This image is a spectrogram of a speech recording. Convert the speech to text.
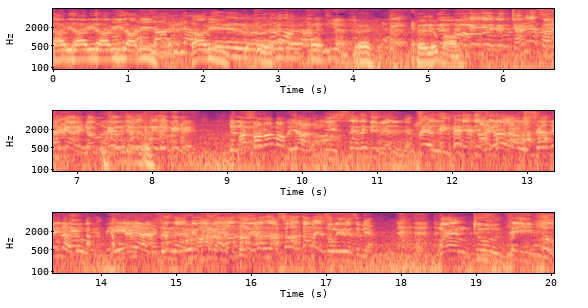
လာပြီလာပြီလာပြီလာပြီလာပြီအဲလို့ပေါ့ဂျာရီဆာရရရင်တော့ကိုယ်ကကြာတယ်စိတ်သိမ့်ပြီမယ်အဆာရမမရတာဒီစိတ်သိမ့်ပြီမယ်လို့ကြာစိတ်သိမ့်ပြီအဲ့ဒါကိုစိတ်သိမ့်တာတော့ဘေးရတယ်စိတ်သိမ့်တာဆောဆောတယ်ဆုံးလေးဆိုပြ One, two, three, four.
